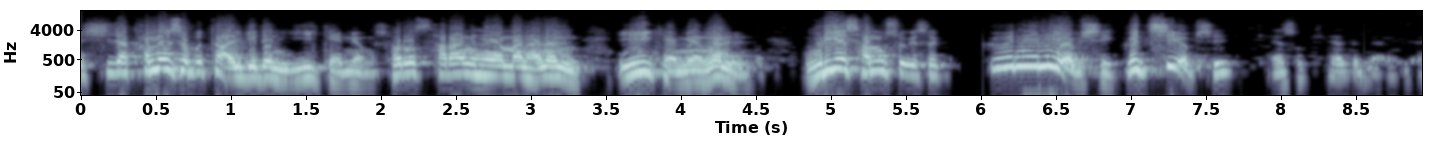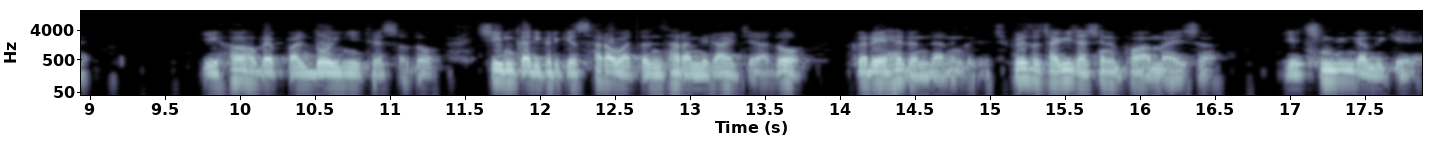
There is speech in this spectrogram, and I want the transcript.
시작하면서부터 알게 된 이 계명, 서로 사랑해야만 하는 이 계명을 우리의 삶 속에서 끊임이 없이, 끝이 없이 계속해야 된다는 거예요. 이 허허백발 노인이 됐어도 지금까지 그렇게 살아왔던 사람이라 할지라도 그래 해야 된다는 거죠. 그래서 자기 자신을 포함하여서 이게 친근감 있게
